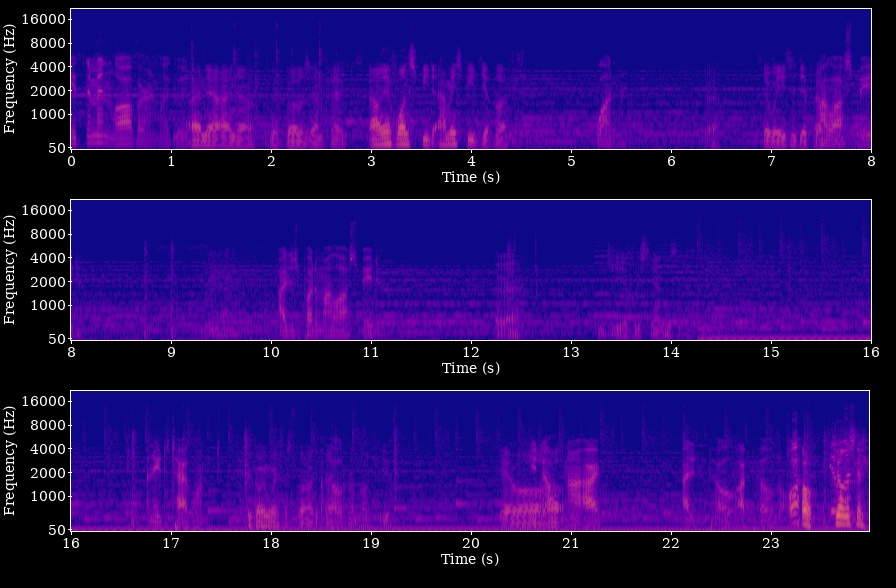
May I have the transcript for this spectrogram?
Hit them in lava and we're good. I know. I know. We have bows and picks. I only have one speed. How many speed do you have left? One. Okay. So we need to dip out. My last speed. Mhm. I just put in my last speed. Okay. GG if we stay on these guys. I need to tag one. They're going away from spawn. I pro locked you. Okay, well, you I'll, don't. No, I. I didn't pearl. I pearled. Oh, Oh, kill this guy.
